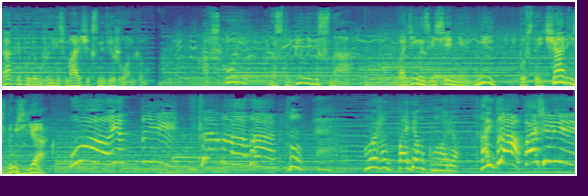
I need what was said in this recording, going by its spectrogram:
Так и подружились мальчик с медвежонком. А вскоре наступила весна. В один из весенних дней повстречались друзья. О, это ты! Здорово! Хм, Может, пойдем к морю? Айда, пошли!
